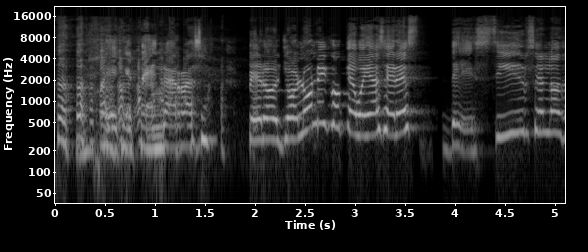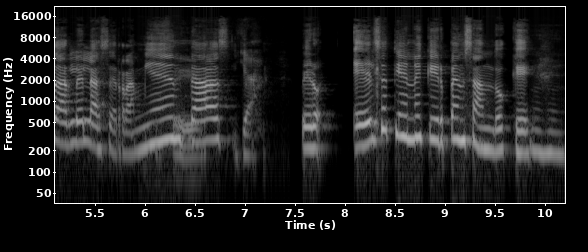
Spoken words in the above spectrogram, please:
puede que tenga razón. Pero yo lo único que voy a hacer es decírselo, darle las herramientas, ya. Pero él se tiene que ir pensando que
